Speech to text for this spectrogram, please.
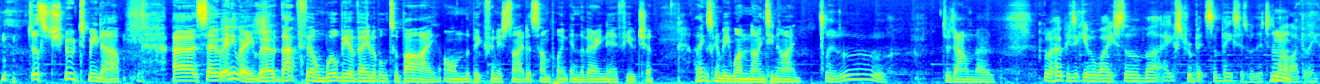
Just shoot me now. Uh, so anyway, uh, that film will be available to buy on the Big Finish site at some point in the very near future. I think it's going to be one ninety nine. Ooh. to download. We're hoping to give away some uh, extra bits and pieces with it as Hmm. well, I believe.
